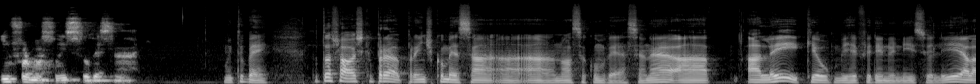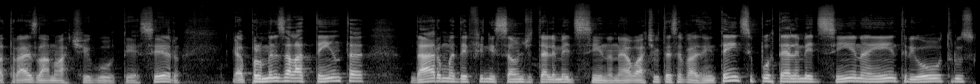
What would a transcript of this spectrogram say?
informações sobre essa área. Muito bem. Doutor Shaw, acho que para a gente começar a, a, nossa conversa, né? A, a lei que eu me referi no início ali, ela traz lá no artigo 3 é, pelo menos ela tenta dar uma definição de telemedicina, né? O artigo 3 faz, entende-se por telemedicina, entre outros,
